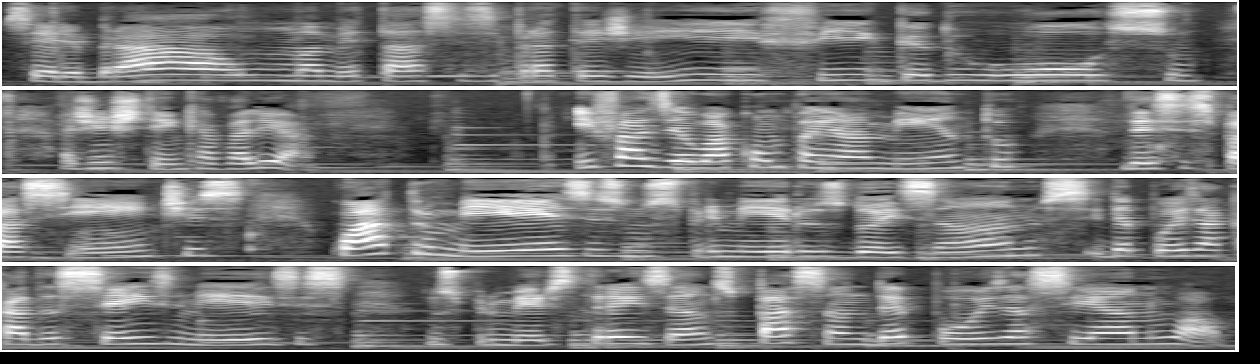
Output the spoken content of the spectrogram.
cerebral, uma metástase para TGI, fígado, osso, a gente tem que avaliar. E fazer o acompanhamento desses pacientes quatro meses nos primeiros dois anos e depois a cada seis meses nos primeiros três anos, passando depois a ser anual.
